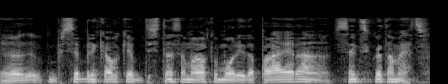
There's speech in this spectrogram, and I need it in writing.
Eu, eu sempre brincava que a distância maior que eu morei da praia era 150 metros.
